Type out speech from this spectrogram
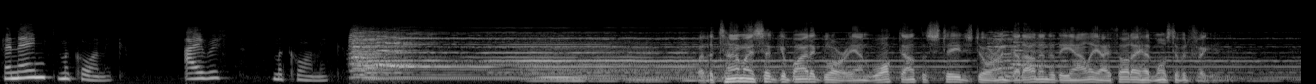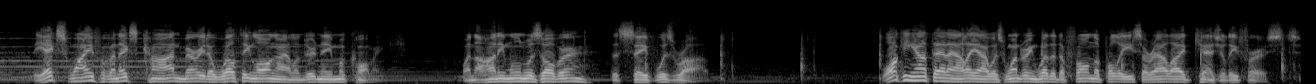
Her name's McCormack. Iris McCormack. By the time I said goodbye to Gloria and walked out the stage door and got out into the alley, I thought I had most of it figured. The ex wife of an ex con married a wealthy Long Islander named McCormack. When the honeymoon was over, the safe was robbed. Walking out that alley, I was wondering whether to phone the police or Allied Casualty first.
